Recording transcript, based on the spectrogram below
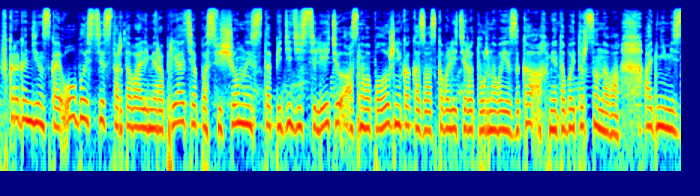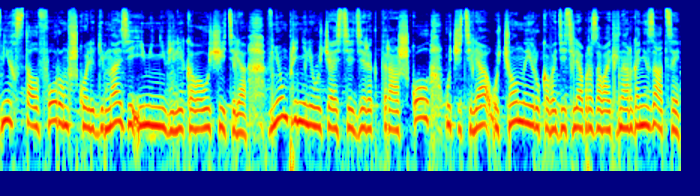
В Карагандинской области стартовали мероприятия, посвященные 150-летию основоположника казахского литературного языка Ахмета Байтурсынова. Одним из них стал форум в школе-гимназии имени великого учителя. В нем приняли участие директора школ, учителя, ученые и руководители образовательной организации.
